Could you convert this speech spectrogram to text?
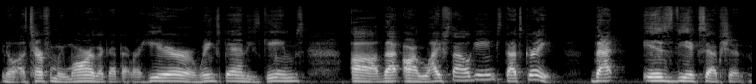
you know, a Terraforming Mars, I got that right here, or Wingspan, these games, uh, that are lifestyle games. That's great. That is the exception.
